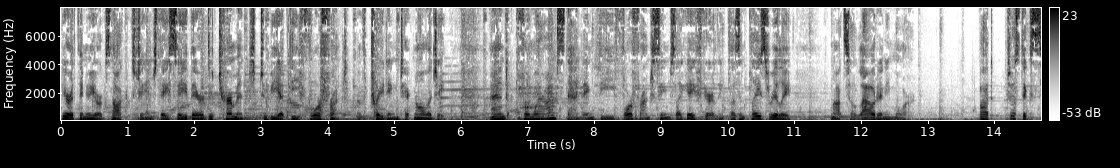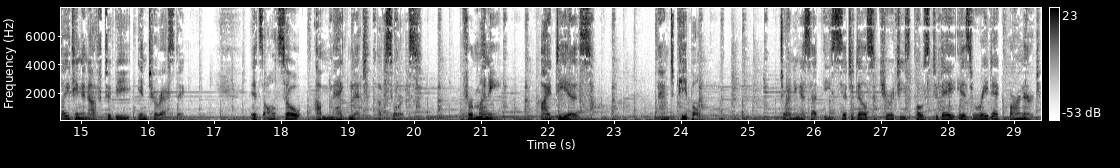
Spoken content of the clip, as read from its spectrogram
Here at the New York Stock Exchange, they say they're determined to be at the forefront of trading technology. And from where I'm standing, the forefront seems like a fairly pleasant place, really. Not so loud anymore. But just exciting enough to be interesting. It's also a magnet of sorts for money, ideas, and people. Joining us at the Citadel Securities Post today is Radek Barnert.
